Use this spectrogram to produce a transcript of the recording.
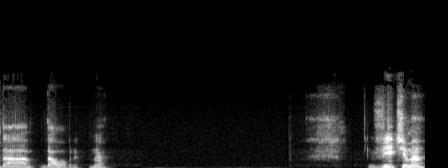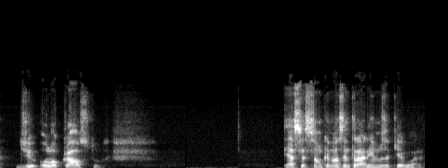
da, da obra. Né? Vítima de Holocausto. É a sessão que nós entraremos aqui agora.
